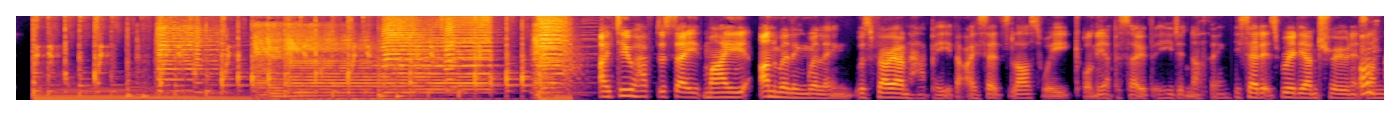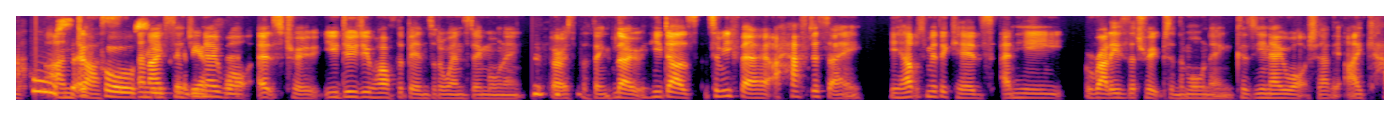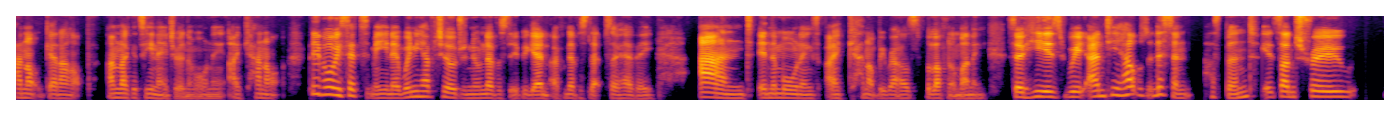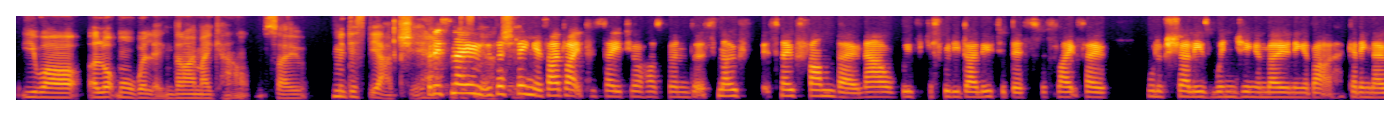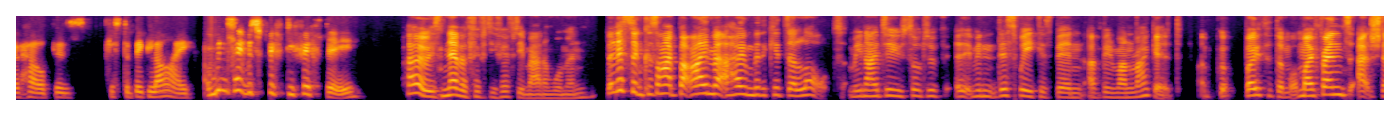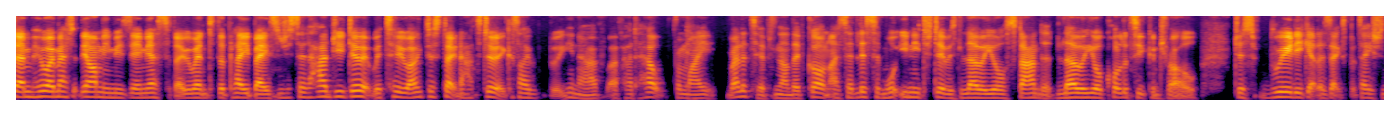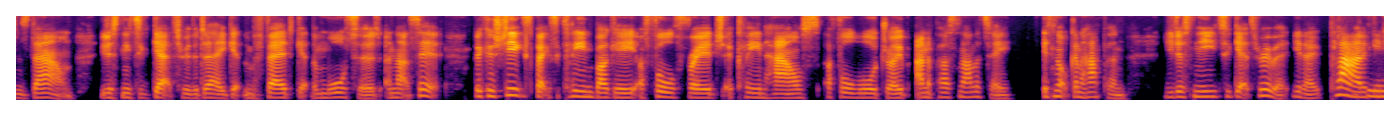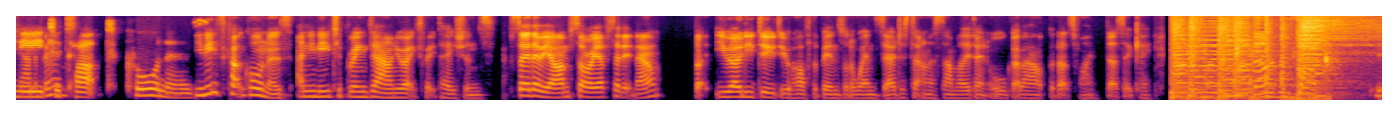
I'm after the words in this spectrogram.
I do have to say, my unwilling willing was very unhappy that I said last week on the episode that he did nothing. He said it's really untrue and it's un- course, unjust. and I said, you know upset. what? It's true. You do do half the bins on a Wednesday morning. Whereas the thing, no, he does. To be fair, I have to say, he helps me with the kids and he rallies the troops in the morning because you know what, Shirley, I cannot get up. I'm like a teenager in the morning. I cannot. People always said to me, you know, when you have children, you'll never sleep again. I've never slept so heavy. And in the mornings, I cannot be roused for love nor money. So he is really, and he helps. Listen, husband, it's untrue. You are a lot more willing than I make out. So mi dispiace. But it's no. The thing is, I'd like to say to your husband, it's no. It's no fun though. Now we've just really diluted this. It's like so all of Shelley's whinging and moaning about getting no help is just a big lie. I wouldn't say it was 50 50. Oh, it's never 50-50 man and woman. But listen, because I but I'm at home with the kids a lot. I mean, I do sort of I mean, this week has been I've been run ragged. I've got both of them. My friend um, who I met at the Army Museum yesterday, we went to the play base and she said, How do you do it with two? I just don't know how to do it because I, you know, I've, I've had help from my relatives now they've gone. I said, Listen, what you need to do is lower your standard, lower your quality control, just really get those expectations down. You just need to get through the day, get them fed, get them watered, and that's it because she expects a clean buggy, a full fridge, a clean house, a full wardrobe, and a personality. It's not going to happen. You just need to get through it. You know, plan. you, you need to cut corners. You need to cut corners, and you need to bring down your expectations. So there we are. I'm sorry, I've said it now, but you only do do half the bins on a Wednesday. I just don't understand why they don't all go out, but that's fine. That's okay.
